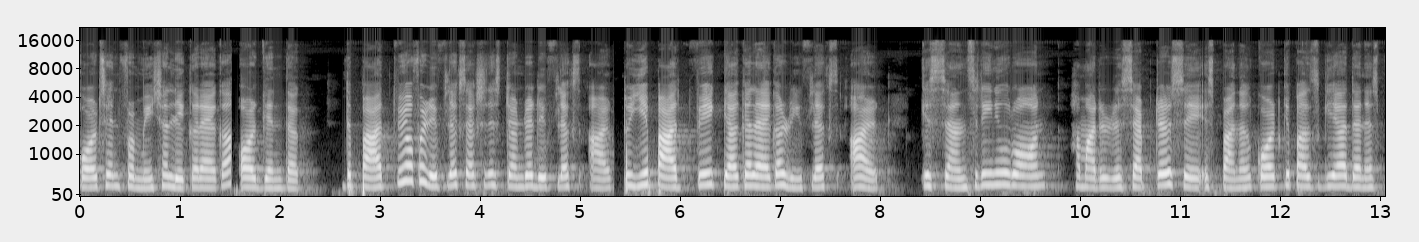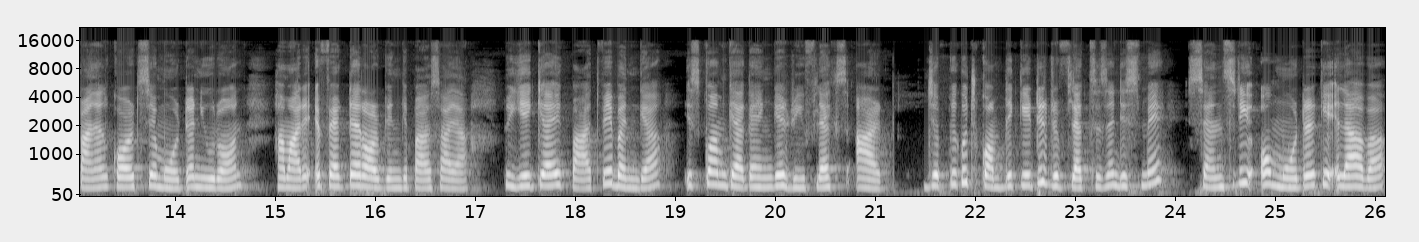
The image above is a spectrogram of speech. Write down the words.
कॉर्ड से इन्फॉर्मेशन लेकर आएगा ऑर्गन तक. The pathway of a reflex action is termed reflex arc तो ये पाथवे क्या कहलाएगा? रिफ्लेक्स आर्क कि सेंसरी न्यूरॉन हमारे रिसेप्टर से स्पाइनल कॉर्ड के पास गया देन स्पाइनल कॉर्ड से मोटर न्यूरॉन हमारे इफेक्टर ऑर्गन के पास आया. तो ये क्या एक पाथवे बन गया? इसको हम क्या कहेंगे? रिफ्लेक्स आर्क जबकि कुछ कॉम्प्लिकेटेड रिफ्लेक्सेस हैं जिसमें सेंसरी और मोटर के अलावा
